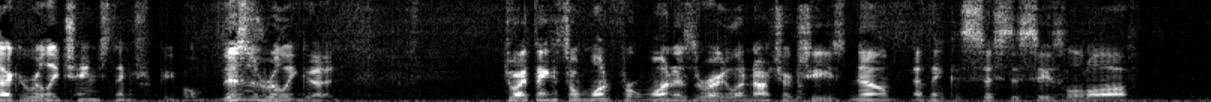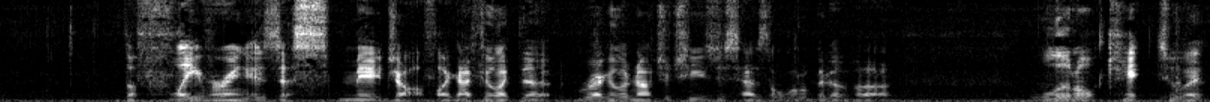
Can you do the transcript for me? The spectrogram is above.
that could really change things for people. This is really good. Do I think it's a one for one as the regular nacho cheese? No. I think consistency is a little off. The flavoring is a smidge off. Like I feel like the regular nacho cheese just has a little bit of a little kick to it.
